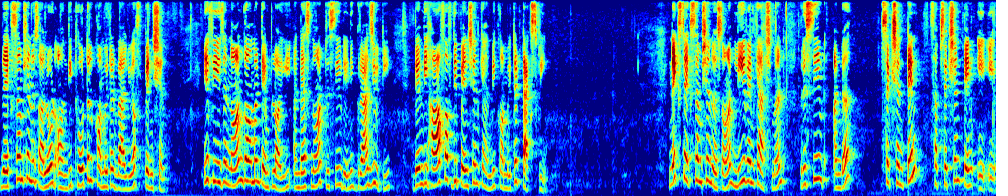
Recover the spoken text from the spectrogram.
the exemption is allowed on the total commuted value of pension. If he is a non government employee and has not received any gratuity, then the half of the pension can be commuted tax free. Next exemption is on leave encashment received under section 10 subsection 10AA.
